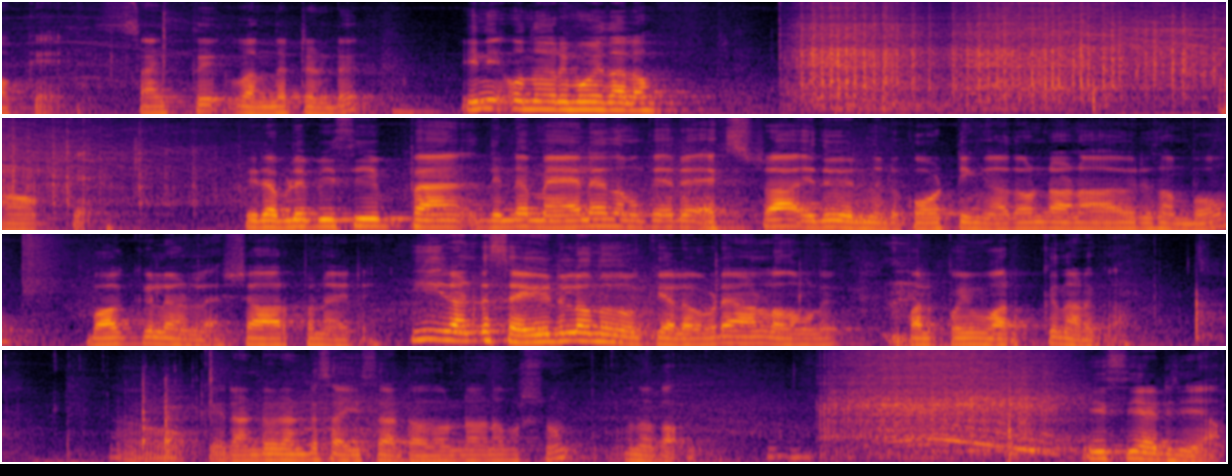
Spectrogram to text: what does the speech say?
ഓക്കെ. സ്ട്രെങ്ത് വന്നിട്ടുണ്ട്. ഇനി ഒന്ന് റിമൂവ് ചെയ്താലോ? ഓക്കെ. ഈ ഡബ്ല്യു പി സി പാൻ ഇതിന്റെ മേലെ നമുക്ക് ഒരു എക്സ്ട്രാ ഇത് വരുന്നുണ്ട് കോട്ടിങ് അതുകൊണ്ടാണ് ആ ഒരു സംഭവം. ബാക്കിയുള്ളതാണല്ലേ? ഷാർപ്പനായിട്ട്. ഈ രണ്ട് സൈഡിലൊന്ന് നോക്കിയാലോ? ഇവിടെയാണല്ലോ നമ്മൾ പലപ്പോഴും വർക്ക് നടക്കുക. ഓക്കെ രണ്ടും രണ്ട് സൈസ് ആട്ടോ അതുകൊണ്ടാണ് പ്രശ്നം നോക്കാം. ഈസി ആയിട്ട് ചെയ്യാം.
